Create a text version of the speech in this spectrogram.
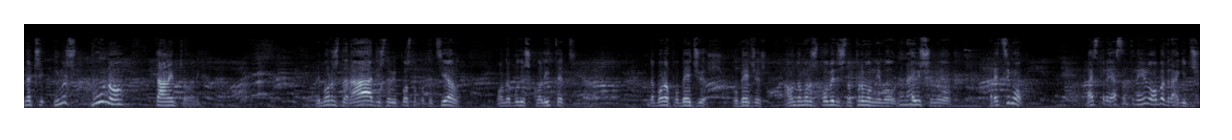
Znači, imaš puno talentovanih. Ali moraš da radiš da bi postao potencijal, onda budeš kvalitet, da mora pobeđuješ, pobeđuješ, a onda moraš da pobediš na prvom nivou, na najvišem nivou. Recimo, majstore, ja sam trenirao oba Dragića.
